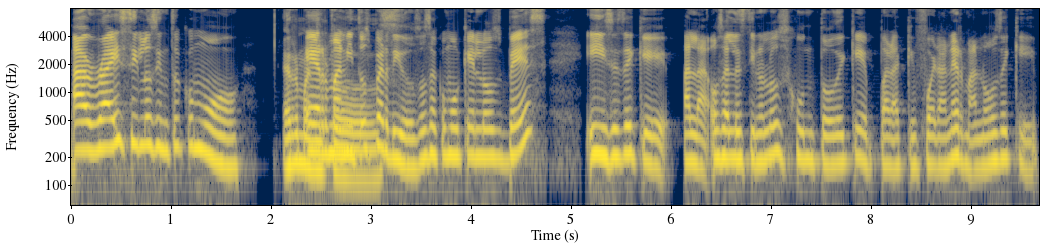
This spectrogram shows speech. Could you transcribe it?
A Rice sí lo siento como Hermanitos. hermanitos perdidos. O sea, como que los ves y dices de que, ala, o sea, el destino los juntó de que para que fueran hermanos, de que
